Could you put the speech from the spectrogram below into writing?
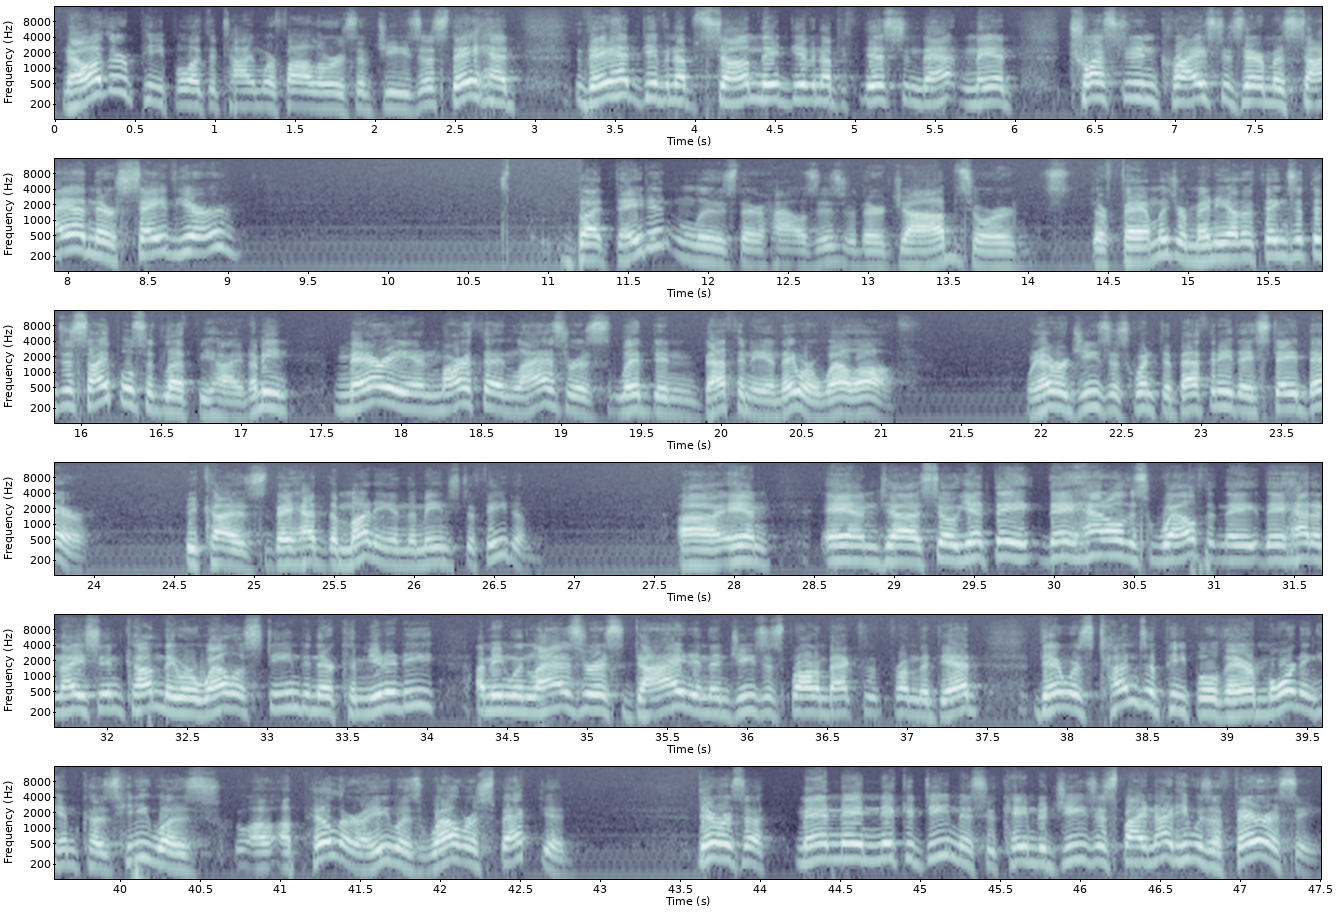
Now, other people at the time were followers of Jesus. They had, they had given up some, they had given up this and that, and they had trusted in Christ as their Messiah and their Savior. But they didn't lose their houses or their jobs or their families or many other things that the disciples had left behind. I mean, Mary and Martha and Lazarus lived in Bethany and they were well off. Whenever Jesus went to Bethany, they stayed there because they had the money and the means to feed them. Uh, and and uh, so, yet they, they had all this wealth and they, they had a nice income. They were well esteemed in their community. I mean, when Lazarus died and then Jesus brought him back from the dead, there was tons of people there mourning him because he was a, a pillar. He was well respected. There was a man named Nicodemus who came to Jesus by night. He was a Pharisee.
